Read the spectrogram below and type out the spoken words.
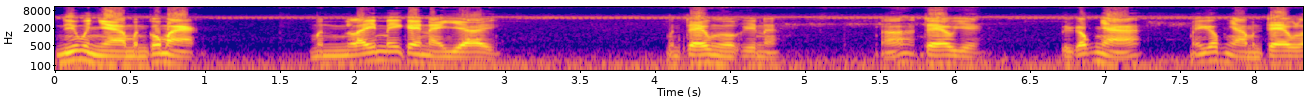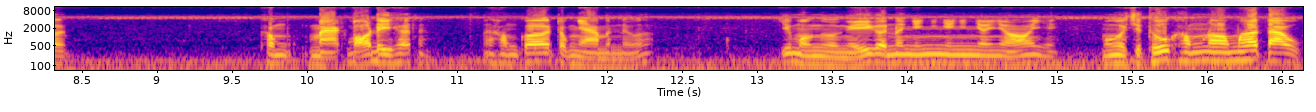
Nếu mà nhà mình có mạc mình lấy mấy cây này về mình treo ngược vậy nè. Đó treo về từ góc nhà mấy góc nhà mình treo lên. Không mạc bỏ đi hết nó không có trong nhà mình nữa. Chứ mọi người nghĩ coi nó nhỏ nhỏ nhỏ, nhỏ vậy. Mọi người xịt thuốc không nó không hết đâu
